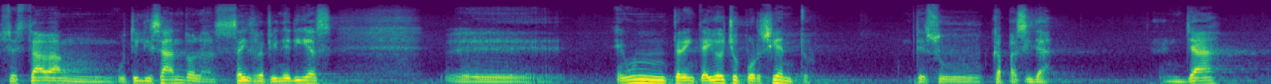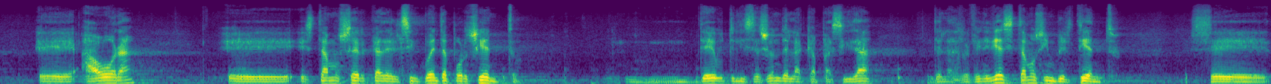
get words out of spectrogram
se estaban utilizando las seis refinerías eh, en un 38 por ciento de su capacidad. Ya eh, ahora eh, estamos cerca del 50 por ciento de utilización de la capacidad de las refinerías y estamos invirtiendo. Se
